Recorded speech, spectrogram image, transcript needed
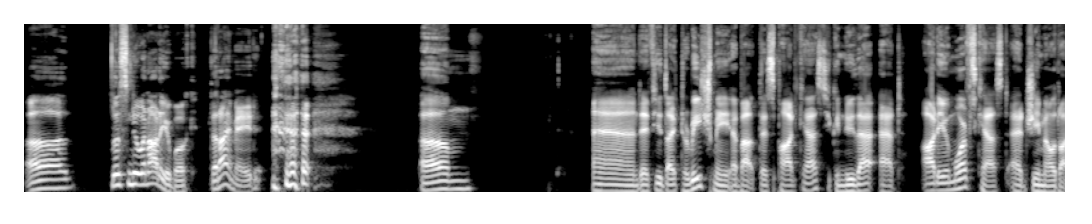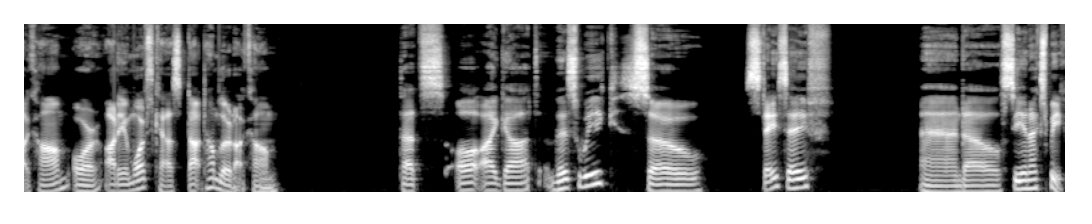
Uh, listen to an audiobook that I made. um, and if you'd like to reach me about this podcast, you can do that at audiomorphscast at gmail.com or audiomorphscast.tumblr.com. That's all I got this week, so stay safe, and I'll see you next week.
